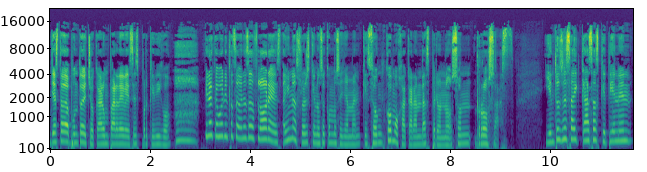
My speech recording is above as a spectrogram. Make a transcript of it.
ya he estado a punto de chocar un par de veces porque digo, ¡Oh, mira qué bonitas se ven esas flores. Hay unas flores que no sé cómo se llaman, que son como jacarandas, pero no, son rosas. Y entonces hay casas que tienen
